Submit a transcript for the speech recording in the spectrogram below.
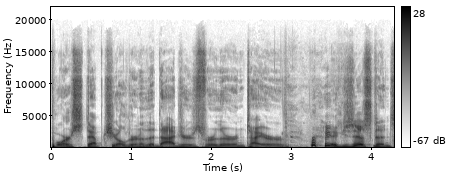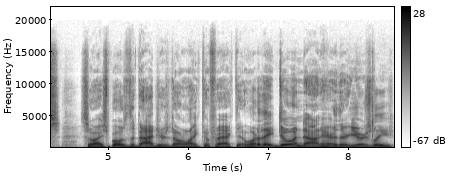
poor stepchildren of the Dodgers for their entire existence. So I suppose the Dodgers don't like the fact that what are they doing down here? They're usually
